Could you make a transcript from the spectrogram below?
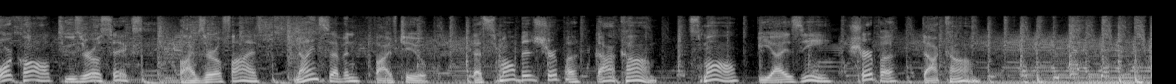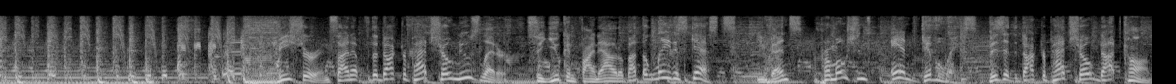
or call 206-505-9752. That's smallbizsherpa.com. Small, B-I-Z, Sherpa.com. Be sure and sign up for the Dr. Pat Show newsletter so you can find out about the latest guests, events, promotions, and giveaways. Visit thedrpatshow.com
